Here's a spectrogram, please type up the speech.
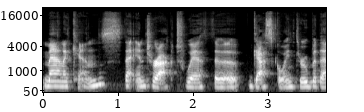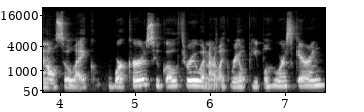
mannequins that interact with the guests going through, but then also like workers who go through and are like real people who are scaring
